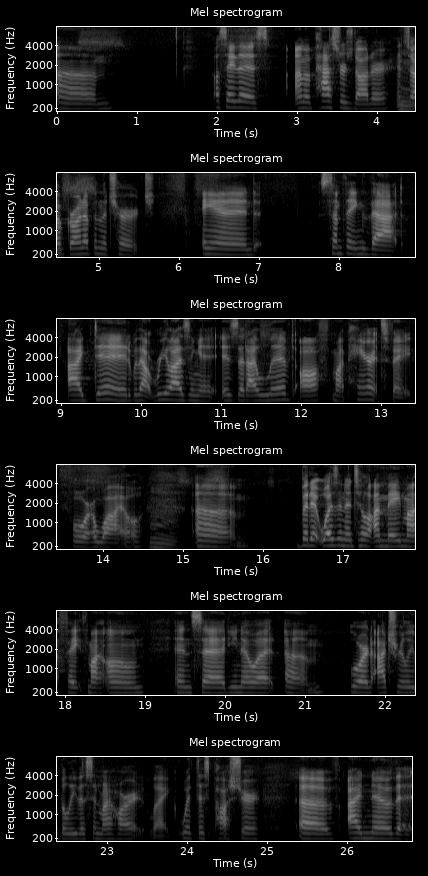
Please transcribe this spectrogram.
um, I'll say this I'm a pastor's daughter, and mm. so I've grown up in the church. And something that I did without realizing it is that I lived off my parents' faith for a while. Mm. Um, but it wasn't until I made my faith my own and said, you know what, um, Lord, I truly believe this in my heart, like with this posture of I know that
